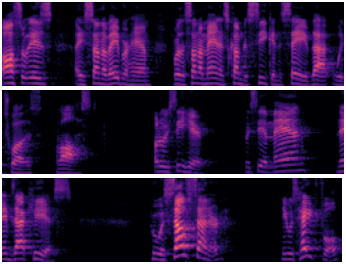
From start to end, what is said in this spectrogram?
also is a son of Abraham, for the Son of Man has come to seek and to save that which was lost. What do we see here? We see a man named Zacchaeus who was self centered he was hateful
